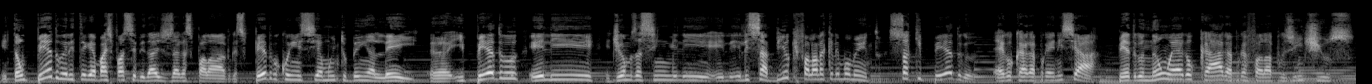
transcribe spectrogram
Então Pedro ele teria mais facilidade de usar as palavras. Pedro conhecia muito bem a lei. Uh, e Pedro, ele, digamos assim, ele, ele, ele sabia o que falar naquele momento. Só que Pedro era o cara para iniciar. Pedro não era o cara para falar para os gentios.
